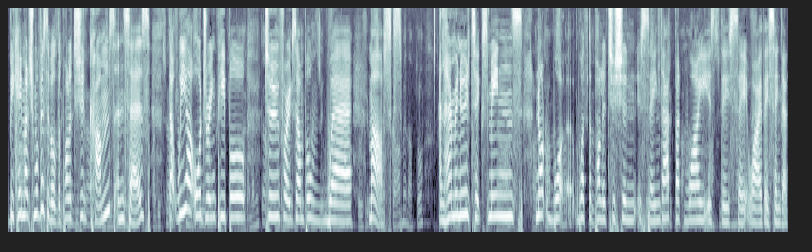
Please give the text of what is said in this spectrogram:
became much more visible. The politician comes and says that we are ordering people to, for example, wear masks. And hermeneutics means not what what the politician is saying that, but why is they say why are they saying that?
